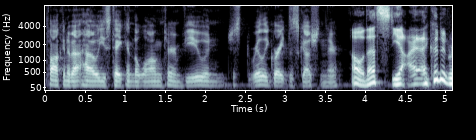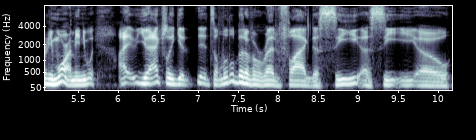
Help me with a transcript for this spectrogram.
talking about how he's taken the long term view and just really great discussion there. Oh, that's yeah, I, I, couldn't agree more. I mean, I you actually get it's a little bit of a red flag to see a CEO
